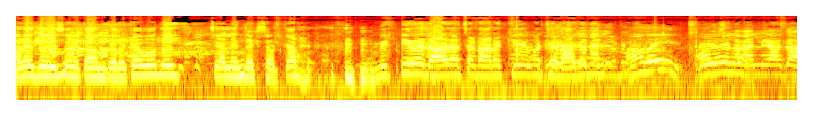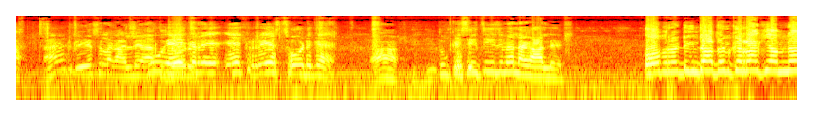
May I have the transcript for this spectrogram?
अरे जो इसने काम कर रखा है वो तो चैलेंज एक्सेप्ट कर। मिट्टी में ज़्यादा चढ़ा रखी है एक बार चढ़ा के दे हाँ भाई हाँ रेस लगा ले आजा। रेस लगा ले तू एक एक रेस छोड़ के। हाँ। तू किसी चीज़ में लगा ले। ऑफ़ रोडिंग ज़्यादा भी कर रखी हमने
